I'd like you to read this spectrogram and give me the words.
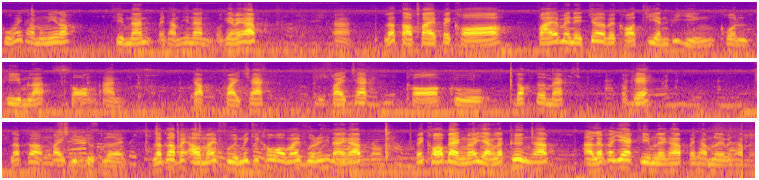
ครูให้ทำตรงนี้เนาะทีมนั้นไปทำที่นั่นโอเคไหมครับอ่าแล้วต่อไปไปขอไฟ r e Manager ไปขอเทียนพี่หญิงคนทีมละ 2 อัน กับไฟแช็คไฟแช็คขอครู ดรแม็กซ์โอเค แล้วก็ไปที่จุดเลย แล้วก็ไปเอาไม้ฟืนเมื่อกี้เขาเอาไม้ฟืนไว้ที่ไหนครับ ไปขอแบ่งมาอย่างละครึ่งครับ อ่าแล้วก็แยกทีมเลยครับ ไปทำเลยไปทำเลย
